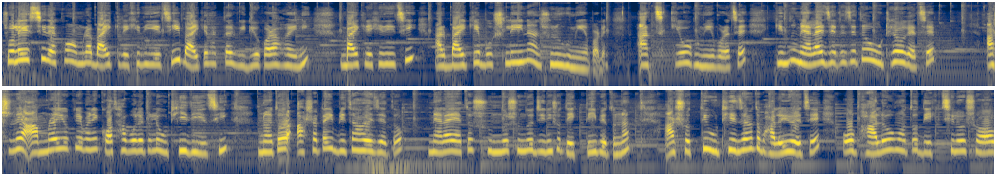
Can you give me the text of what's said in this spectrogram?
চলে এসেছি, দেখো আমরা বাইক রেখে দিয়েছি। বাইকে থাকতে আর ভিডিও করা হয়নি। বাইক রেখে দিয়েছি, আর বাইকে বসলেই না শুনু ঘুমিয়ে পড়ে। আজকেও ঘুমিয়ে পড়েছে। কিন্তু মেলায় যেতে যেতে ও উঠেও গেছে। আসলে আমরাই ওকে মানে কথা বলে টলে উঠিয়ে দিয়েছি। নয়তো ওর আশাটাই বৃথা হয়ে যেত। মেলায় এত সুন্দর সুন্দর জিনিসও দেখতেই পেতো না। আর সত্যি উঠিয়ে জানো তো ভালোই হয়েছে। ও ভালো মতো দেখছিল সব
